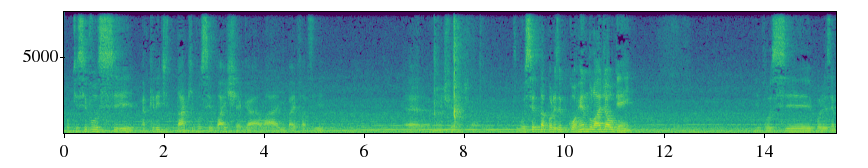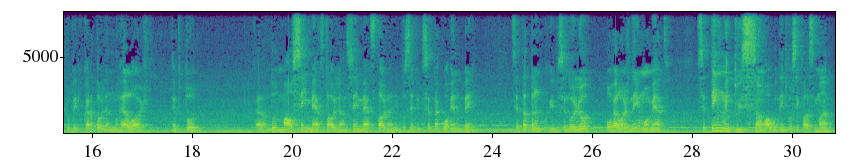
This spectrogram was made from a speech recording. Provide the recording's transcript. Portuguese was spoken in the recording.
Porque se você acreditar que você vai chegar lá e vai fazer, é muito diferente. Cara. Se você está, por exemplo, correndo do lado de alguém e você, por exemplo, vê que o cara está olhando no relógio o tempo todo o cara andou mal 100 metros, está olhando, 100 metros, está olhando, e você viu que você está correndo bem, você está tranquilo, você não olhou o relógio em nenhum momento, você tem uma intuição, algo dentro de você que fala assim, mano,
